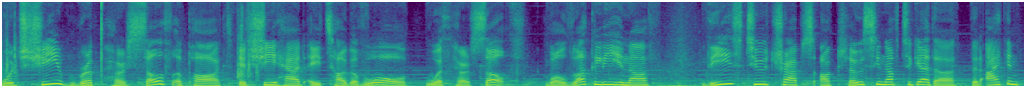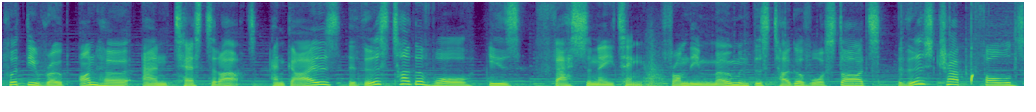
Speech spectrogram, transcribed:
would she rip herself apart if she had a tug of war with herself? Well, luckily enough, these two traps are close enough together that I can put the rope on her and test it out. And guys, this tug of war is fascinating. From the moment this tug of war starts, this trap folds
